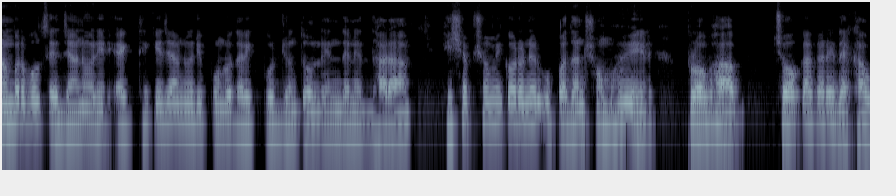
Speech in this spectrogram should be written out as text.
নম্বর বলছে, জানুয়ারির এক থেকে জানুয়ারি পনেরো তারিখ পর্যন্ত লেনদেনের ধারা হিসাব সমীকরণের উপাদান সমূহের প্রভাব চক আকারে দেখাও।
